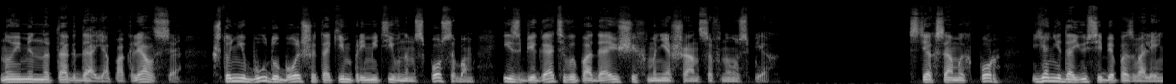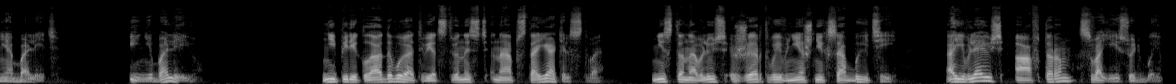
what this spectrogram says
Но именно тогда я поклялся, что не буду больше таким примитивным способом избегать выпадающих мне шансов на успех. С тех самых пор я не даю себе позволения болеть. И не болею. Не перекладываю ответственность на обстоятельства, не становлюсь жертвой внешних событий, а являюсь автором своей судьбы.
